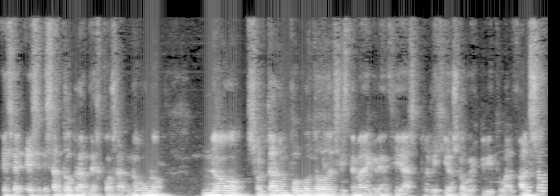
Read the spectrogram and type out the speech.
esas dos grandes cosas, ¿no? Uno, no soltar un poco todo el sistema de creencias religioso o espiritual falso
